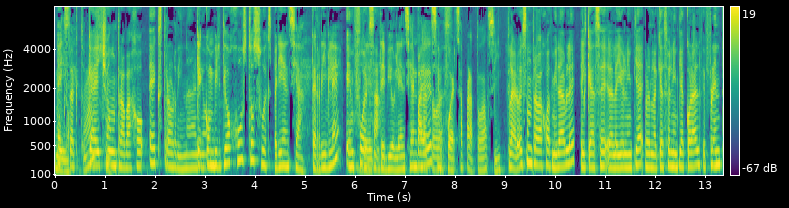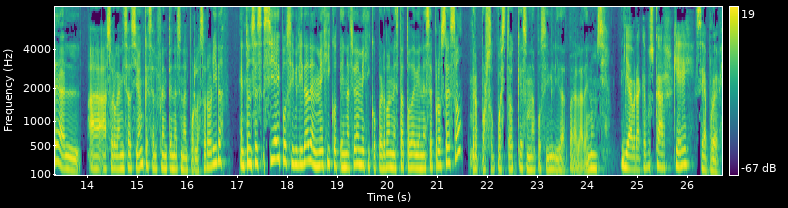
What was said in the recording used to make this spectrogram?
Melo. Exacto, que ha hecho un trabajo extraordinario. Que convirtió justo su experiencia terrible en fuerza. De, violencia en redes, en fuerza para todas, sí. Claro, es un trabajo admirable el que hace la ley Olimpia, pero la que hace Olimpia Coral frente al, a su organización, que es el Frente Nacional por la Sororidad. Entonces, sí hay posibilidad en México, en la Ciudad de México, perdón, está todavía en ese proceso, pero por supuesto que es una posibilidad para la denuncia. Y habrá que buscar que se apruebe,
